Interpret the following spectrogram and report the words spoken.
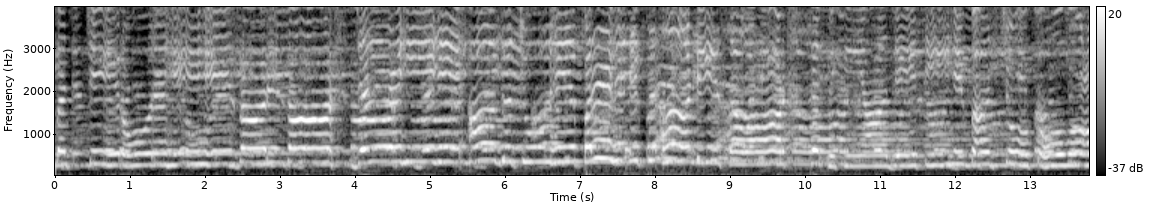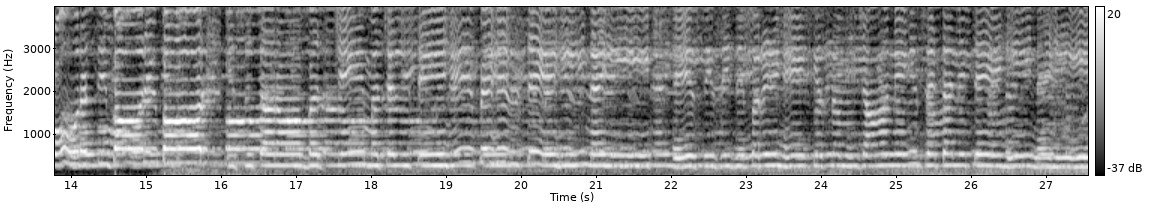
بچے رو رہے ہیں۔ زار زار جل رہی ہے، آگ چولہے پر ایک آڈی سوار۔ تپکیاں دیتی ہے بچوں کو وہ عورت بار بار۔ اس طرح بچے مچلتے ہیں بہلتے ہی نہیں۔ ایسی ضد پر ہے کہ سمجھانے سے ٹلتے ہی نہیں۔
